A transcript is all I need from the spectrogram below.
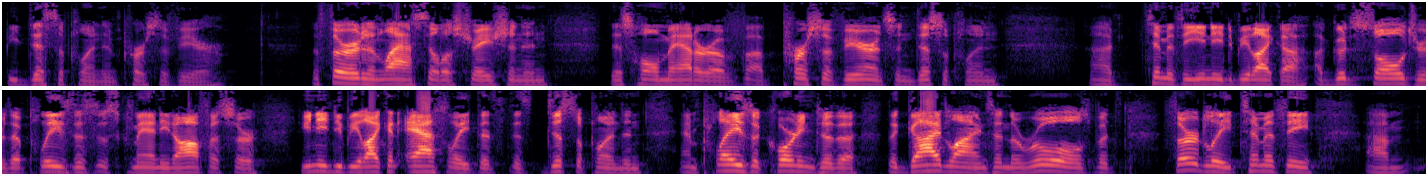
Be disciplined and persevere. The third and last illustration in this whole matter of uh, perseverance and discipline. Uh, Timothy, you need to be like a, a, good soldier that pleases his commanding officer. You need to be like an athlete that's, that's disciplined and, and plays according to the, the guidelines and the rules. But thirdly, Timothy, um,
